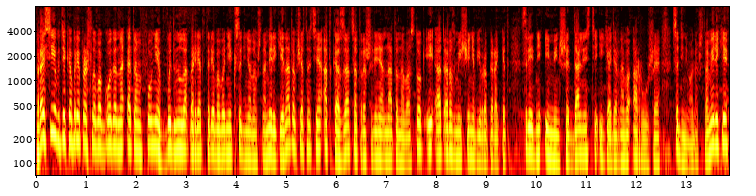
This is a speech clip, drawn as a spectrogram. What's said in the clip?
Россия в декабре прошлого года на этом фоне выдвинула ряд требований к Соединенным Штатам Америки и НАТО, в частности, отказаться от расширения НАТО на восток и от размещения в Европе ракет средней и меньшей дальности и ядерного оружия Соединенных Штатов Америки.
